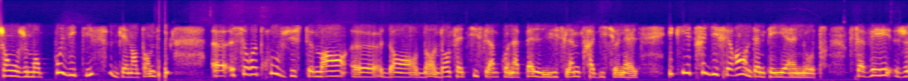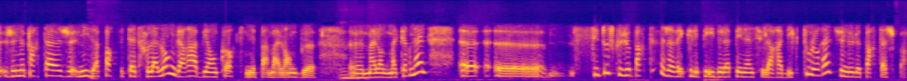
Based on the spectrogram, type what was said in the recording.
changements positifs, bien entendu, euh, se retrouvent justement dans, dans, cet islam qu'on appelle l'islam traditionnel et qui est très différent d'un pays à un autre. Vous savez, je ne partage, mis à part peut-être la langue arabe et encore qui n'est pas ma langue, euh, mmh. ma langue maternelle, euh, euh, c'est tout ce que je partage avec les pays de la péninsule arabique. Tout le reste, je ne le partage pas.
